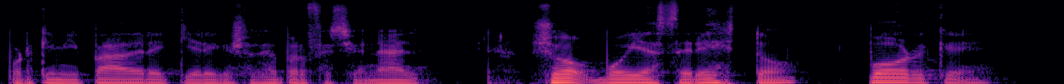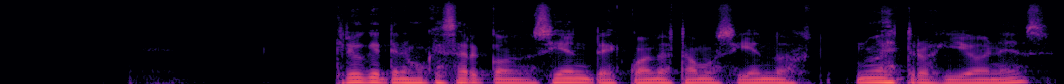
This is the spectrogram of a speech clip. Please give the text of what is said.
porque mi padre quiere que yo sea profesional. Yo voy a hacer esto porque creo que tenemos que ser conscientes cuando estamos siguiendo nuestros guiones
